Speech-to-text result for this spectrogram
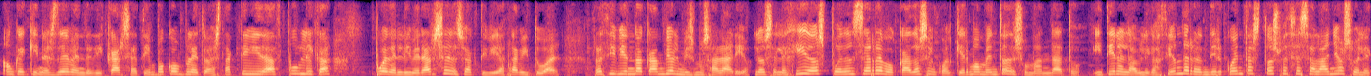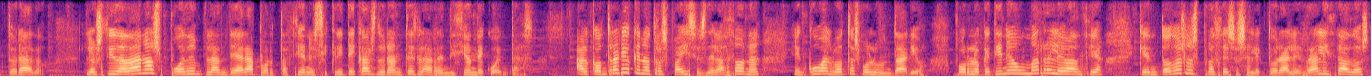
aunque quienes deben dedicarse a tiempo completo a esta actividad pública pueden liberarse de su actividad habitual, recibiendo a cambio el mismo salario. Los elegidos pueden ser revocados en cualquier momento de su mandato y tienen la obligación de rendir cuentas dos veces al año a su electorado. Los ciudadanos pueden plantear aportaciones y críticas durante la rendición de cuentas. Al contrario que en otros países de la zona, en Cuba el voto voluntario, por lo que tiene aún más relevancia que en todos los procesos electorales realizados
